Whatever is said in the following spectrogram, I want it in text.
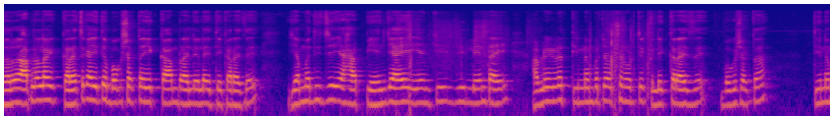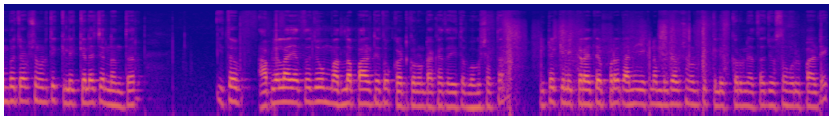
तेरे आपल्याला करायचं काय? इथे बघू शकता एक काम राहिलेलं आहे. ते करायचं आहे यामध्ये जे हा पेन जे आहे यांची जी लेंथ आहे आपल्याकडे तीन नंबरच्या ऑप्शनवरती क्लिक करायचं आहे बघू शकता. तीन नंबरच्या ऑप्शनवरती क्लिक केल्याच्यानंतर इथं आपल्याला याचा जो मधला पार्ट आहे तो कट करून टाकायचा आहे. इथं बघू शकता. इथं क्लिक करायचं आहे परत आणि एक नंबरच्या ऑप्शनवरती क्लिक करून याचा जो समोरील पार्ट आहे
